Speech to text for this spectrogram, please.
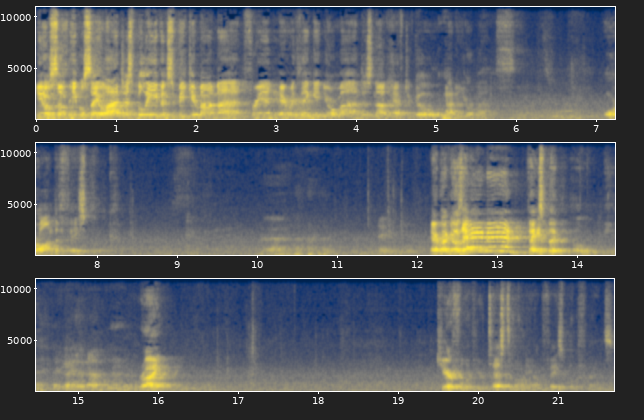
You know, some people say, well, I just believe and speak in my mind. Friend, everything in your mind does not have to go out of your mouth or onto Facebook. Everybody goes, Amen! Facebook. Oh, right? Careful of your testimony on Facebook, friends.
